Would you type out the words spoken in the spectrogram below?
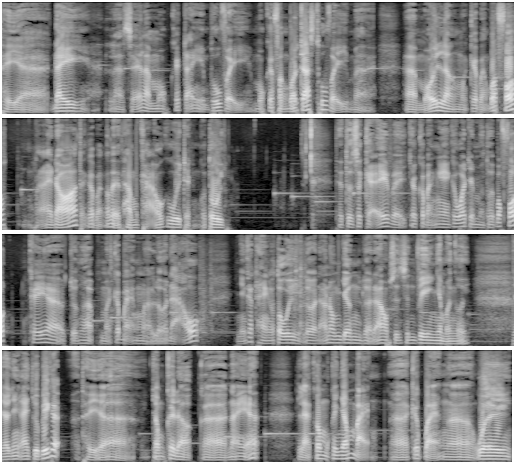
Thì à, đây là sẽ là một cái trải nghiệm thú vị, một cái phần podcast thú vị mà à, mỗi lần mà các bạn podcast ai đó thì các bạn có thể tham khảo cái quy trình của tôi thì tôi sẽ kể về cho các bạn nghe cái quá trình mà tôi bóc phốt cái uh, trường hợp mà các bạn mà lừa đảo những khách hàng của tôi lừa đảo nông dân lừa đảo học sinh sinh viên nha mọi người. Cho những ai chưa biết á thì uh, trong cái đợt uh, này á là có một cái nhóm bạn uh, các bạn uh, quê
